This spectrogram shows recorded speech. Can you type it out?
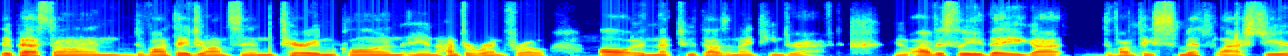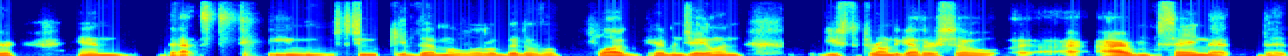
they passed on Diontae Johnson, Terry McLaurin, and Hunter Renfrow, all in that 2019 draft. You know, obviously they got DeVonta Smith last year, and that seems to give them a little bit of a plug. Him and Jalen used to throw them together, so I, I, I'm saying that that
